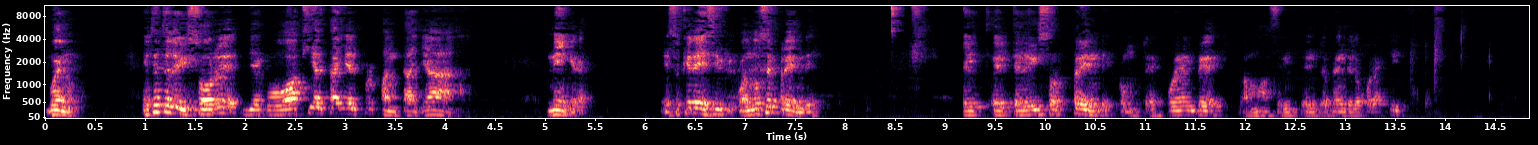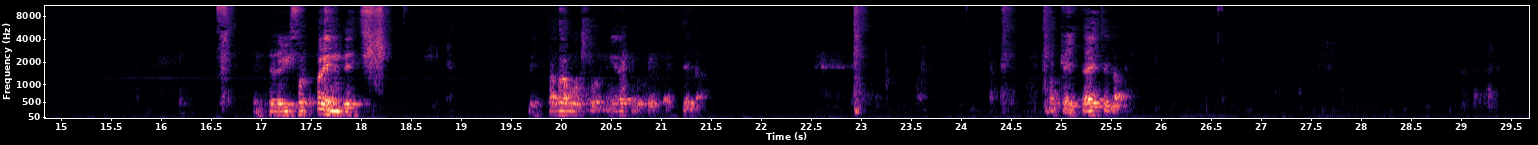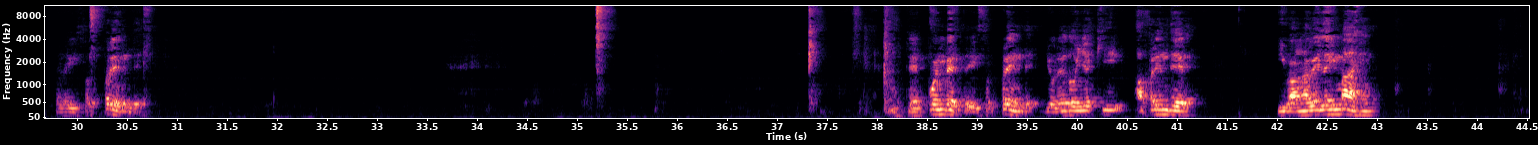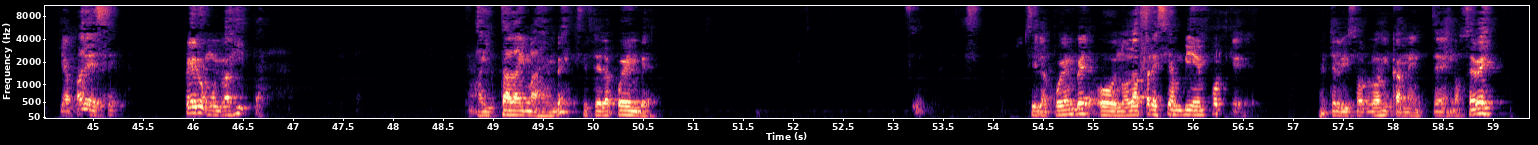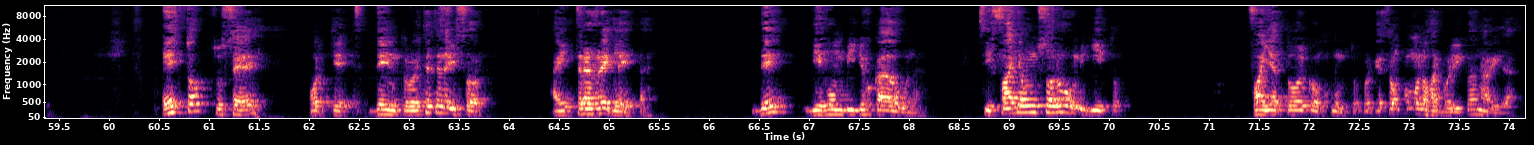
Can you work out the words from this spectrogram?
Bueno, este televisor eh, llegó aquí al taller por pantalla negra. Eso quiere decir que cuando se prende, el, televisor prende, como ustedes pueden ver, vamos a hacer intento de prenderlo por aquí. El televisor prende. Esta la botonera creo que está a este lado. Ok, está a este lado. El televisor prende. ustedes pueden ver, y sorprende, yo le doy aquí a prender y van a ver la imagen que aparece, pero muy bajita. Ahí está la imagen, ¿ves? Si ustedes la pueden ver. Si la pueden ver o no la aprecian bien porque el televisor lógicamente no se ve. Esto sucede porque dentro de este televisor hay tres regletas de 10 bombillos cada una. Si falla un solo bombillito, falla todo el conjunto, porque son como los arbolitos de Navidad.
